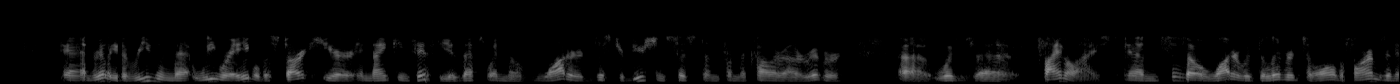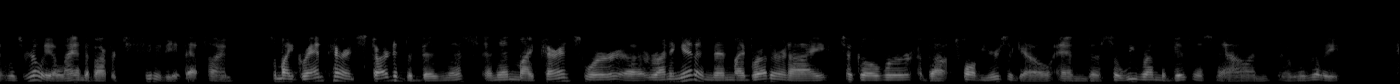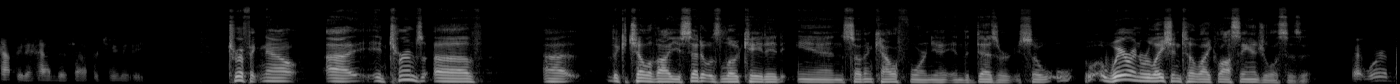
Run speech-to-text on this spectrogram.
And really, the reason that we were able to start here in 1950 is that's when the water distribution system from the Colorado River uh, was uh, finalized. And so water was delivered to all the farms, and it was really a land of opportunity at that time. So my grandparents started the business, and then my parents were uh, running it, and then my brother and I took over about 12 years ago, and uh, so we run the business now, and uh, we're really happy to have this opportunity. Terrific. Now, uh, in terms of uh, the Coachella Valley, you said it was located in Southern California in the desert. So, where in relation to like Los Angeles is it?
